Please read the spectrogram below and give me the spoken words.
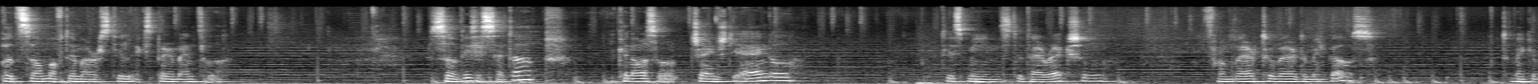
but some of them are still experimental. So this is set up. You can also change the angle. This means the direction from where to where the mill goes to make a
